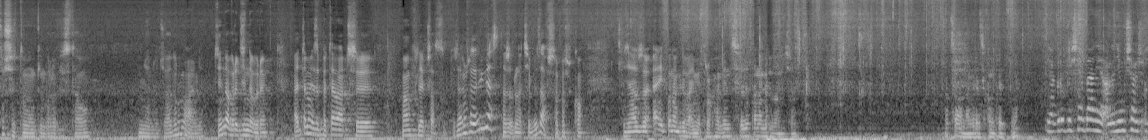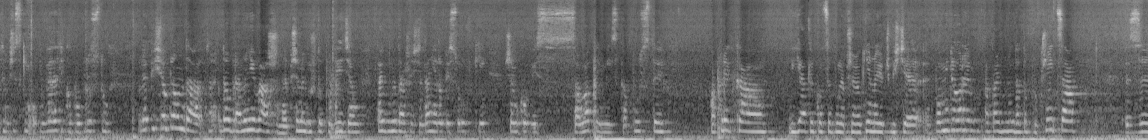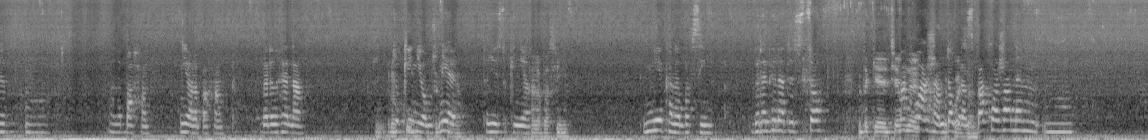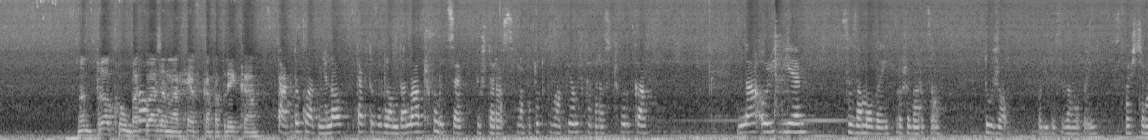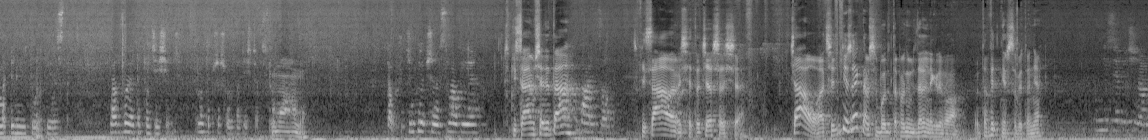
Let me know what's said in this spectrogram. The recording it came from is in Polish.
Co się temu gimbalowi stało? Nie no, działa normalnie. Dzień dobry, dzień dobry. Ale to mnie zapytała, czy mam chwilę czasu. Powiedziałem, że jasne, że dla ciebie zawsze, Myszko. Powiedziała, że ej, ponagrywaj mnie trochę, więc to nagrywam cię. A co mam nagrać konkretnie? Jak robię śniadanie, ale nie musiałeś o tym wszystkim opowiadać, tylko po prostu lepiej się ogląda. To- Dobra, no nieważne. Przemek już to powiedział. Tak wygląda nasze śniadanie. Robię surówki Przemkowi z sałaty, mi z kapusty, papryka, ja tylko cebulę no i oczywiście pomidory, a tak wygląda to płucznica z mm, alebacha, nie alebacha, berenjena, Roku, cukinią, nie, to nie jest cukinia, Kalabasin. nie kalabasin. Berenjena to jest co? To takie ciemne... Bakłażan, dobra, z bakłażanem. Mm, No brokuł, bakłażan, marchewka, papryka. tak, dokładnie, no tak to wygląda. Na czwórce już teraz. Na początku była piątka, teraz czwórka. Na oliwie sezamowej, proszę bardzo. Dużo oliwy sezamowej. Z 20 ml jest. Na dwoje to po 10. No to przeszło 20 w To sumie. mało. Dobrze, dziękuję Przemysławie. Spisałem się, Edyta? Bardzo. Spisałem się, to cieszę się. Ciao, a cię nie żegnam się, bo Edyta pewnie już dalej nagrywała. To wytniesz sobie to, nie? Nic nie wycinam.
